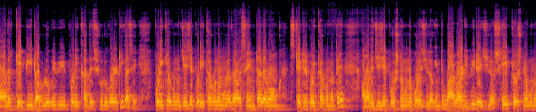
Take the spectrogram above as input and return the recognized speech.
আমাদের কেপি ডব্লিউবিপি পরীক্ষাতে শুরু করে, ঠিক আছে? পরীক্ষাগুলো, যে যে পরীক্ষাগুলো মূলত সেন্ট্রাল এবং স্টেটের পরীক্ষাগুলোতে, আমাদের যে যে প্রশ্নগুলো পড়েছিল কিন্তু বারবার রিপিট হয়েছিল, সেই প্রশ্নগুলো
